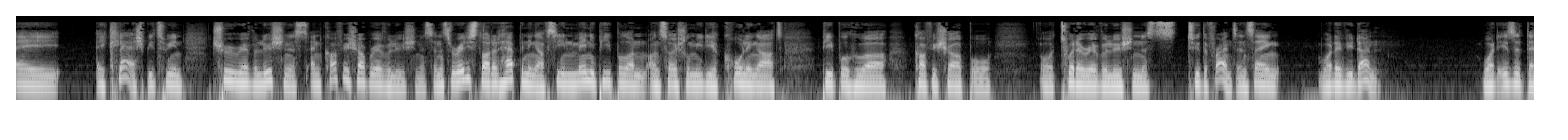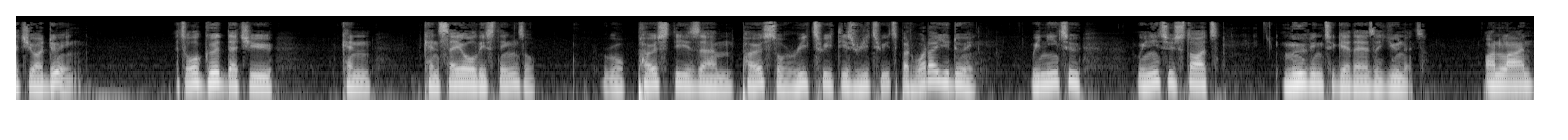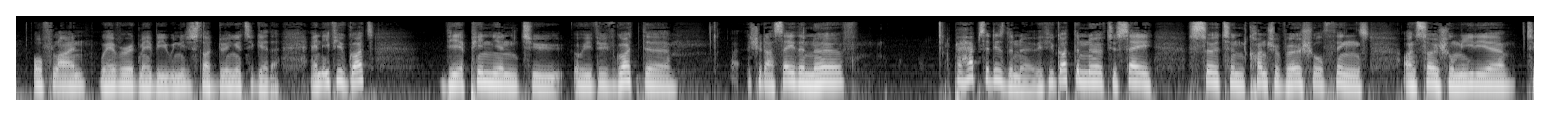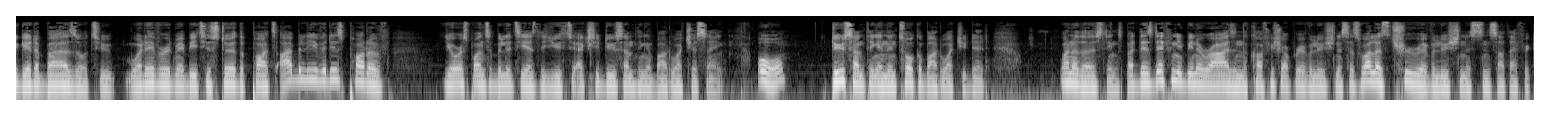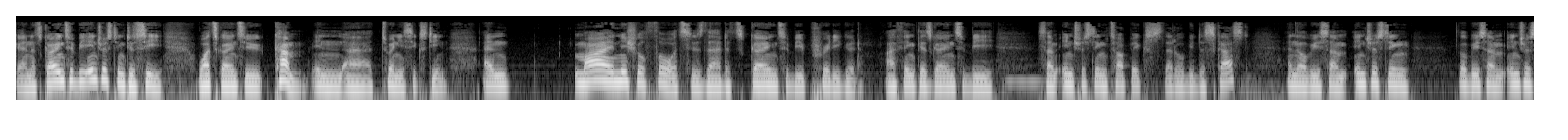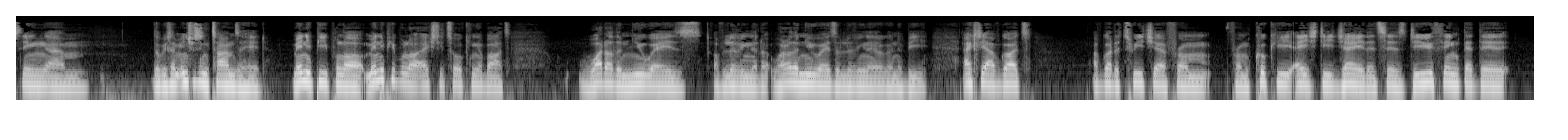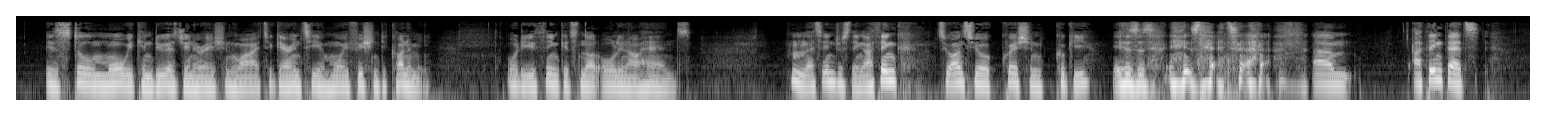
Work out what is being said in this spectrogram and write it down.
a, a clash between true revolutionists and coffee shop revolutionists. And it's already started happening. I've seen many people on, on social media calling out people who are coffee shop or, or Twitter revolutionists to the front and saying, what have you done? What is it that you are doing? It's all good that you can, can say all these things or, or post these, um, posts or retweet these retweets, but what are you doing? We need to, we need to start moving together as a unit. Online, offline, wherever it may be, we need to start doing it together. And if you've got the opinion to, or if you've got the, should I say the nerve? Perhaps it is the nerve. If you've got the nerve to say certain controversial things on social media to get a buzz or to whatever it may be to stir the pot, I believe it is part of your responsibility as the youth to actually do something about what you're saying. Or do something and then talk about what you did. One of those things. But there's definitely been a rise in the coffee shop revolutionists as well as true revolutionists in South Africa. And it's going to be interesting to see what's going to come in uh, 2016. And my initial thoughts is that it's going to be pretty good. I think there's going to be some interesting topics that will be discussed, and there'll be some interesting, there'll be some interesting, um, there'll be some interesting times ahead. Many people are, many people are actually talking about what are the new ways of living that, are, what are the new ways of living that are going to be. Actually, I've got, I've got a tweet here from from Cookie HDJ that says, "Do you think that there is still more we can do as Generation Y to guarantee a more efficient economy, or do you think it's not all in our hands?" Hmm, that's interesting. I think to answer your question, Cookie, is is that um, I think that's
